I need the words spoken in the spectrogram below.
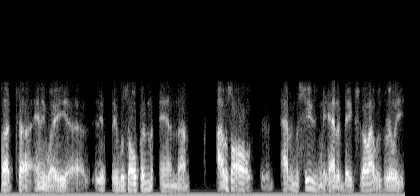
But uh, anyway, uh, it, it was open, and um, I was all having the season we had at Batesville. I was really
